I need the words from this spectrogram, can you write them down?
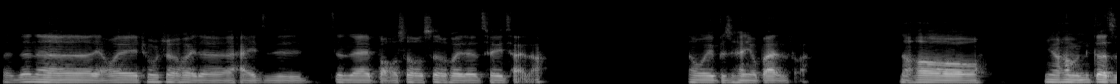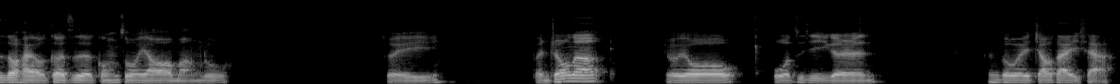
反正呢，两位出社会的孩子正在饱受社会的摧残啊。那我也不是很有办法。然后，因为他们各自都还有各自的工作要忙碌，所以本周呢，就由我自己一个人跟各位交代一下。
